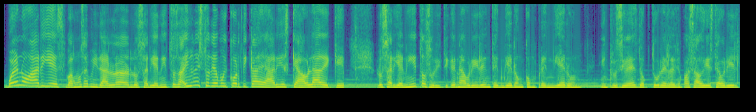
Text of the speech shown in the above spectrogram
Bueno, Aries, vamos a mirar a los arianitos. Hay una historia muy cortica de Aries que habla de que los arianitos ahorita en abril entendieron, comprendieron, inclusive desde octubre del año pasado y este abril,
